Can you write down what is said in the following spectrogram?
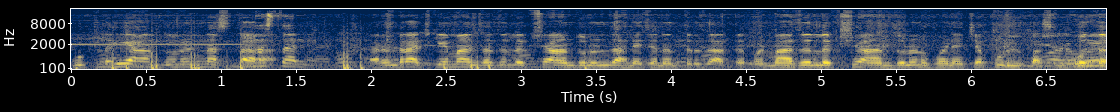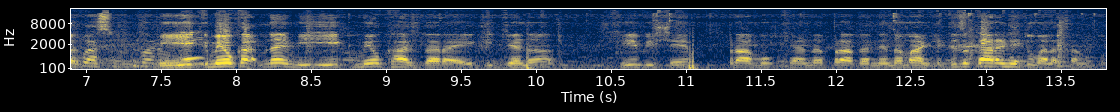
कुठलंही आंदोलन नसताना. कारण राजकीय माणसाचं लक्ष आंदोलन झाल्याच्यानंतर जातं. पण माझं लक्ष आंदोलन होण्याच्या पूर्वीपासून होतं. मी एकमेव खा नाही मी एकमेव खासदार आहे की ज्यानं हे विषय प्रामुख्यानं प्राधान्यानं मांडले. त्याचं कारण हे तुम्हाला सांगतो.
